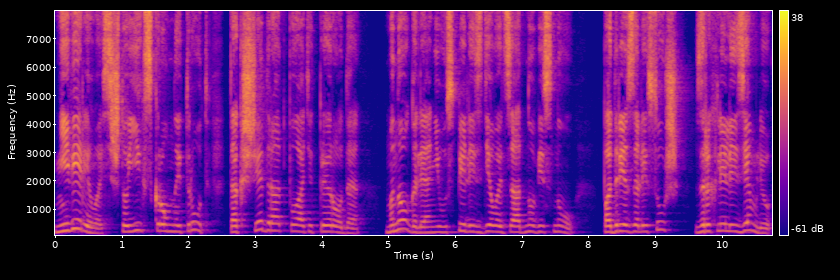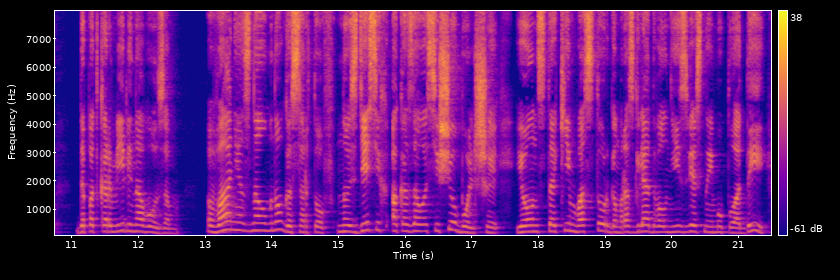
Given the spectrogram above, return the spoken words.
Не верилось, что их скромный труд так щедро отплатит природа. Много ли они успели сделать за одну весну? Подрезали сушь, взрыхлили землю, да подкормили навозом. Ваня знал много сортов, но здесь их оказалось еще больше, и он с таким восторгом разглядывал неизвестные ему плоды,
